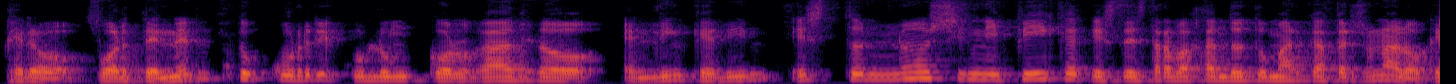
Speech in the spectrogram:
Pero por tener tu currículum colgado en LinkedIn, esto no significa que estés trabajando tu marca personal, ¿ok?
